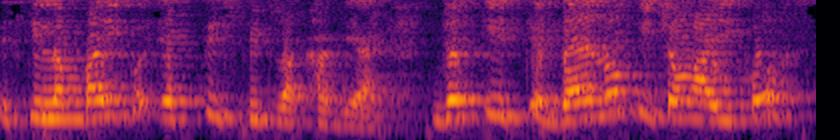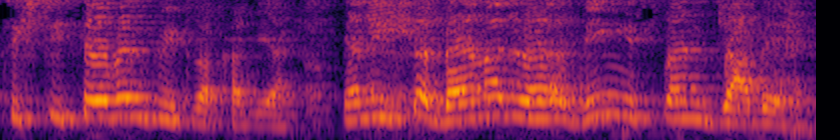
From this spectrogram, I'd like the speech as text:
इसकी लंबाई को 31 फीट रखा गया है जबकि इसके बैनों की चौड़ाई को 67 फीट रखा गया है। यानी इसका बैना जो है विंग स्पैन ज़्यादा है।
